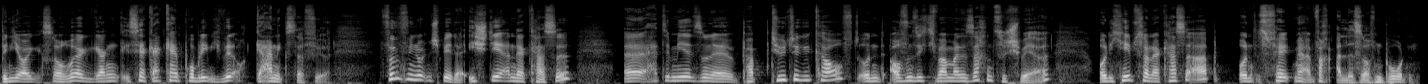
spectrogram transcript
Bin ich auch extra rübergegangen. Ist ja gar kein Problem. Ich will auch gar nichts dafür. Fünf Minuten später, ich stehe an der Kasse, äh, hatte mir so eine Papptüte gekauft und offensichtlich waren meine Sachen zu schwer. Und ich heb's von der Kasse ab und es fällt mir einfach alles auf den Boden.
